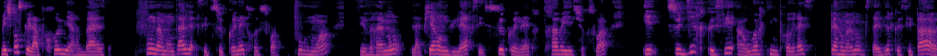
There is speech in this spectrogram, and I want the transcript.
Mais je pense que la première base fondamentale, c'est de se connaître soi. Pour moi, c'est vraiment la pierre angulaire, c'est se connaître, travailler sur soi et se dire que c'est un work in progress permanent. C'est-à-dire que c'est pas euh,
